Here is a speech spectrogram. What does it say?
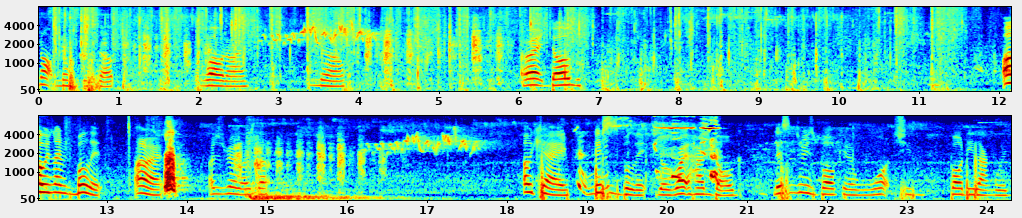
not mess this up. Won't I? No. Alright, dog. Oh, his name's Bullet. Alright. I just realised that. Okay, this is Bullet, your right hand dog. Listen to his barking and watch his body language.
